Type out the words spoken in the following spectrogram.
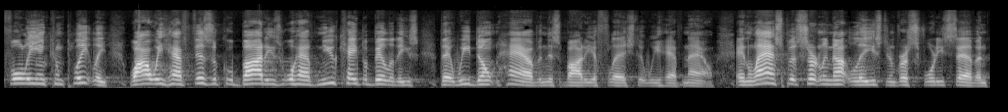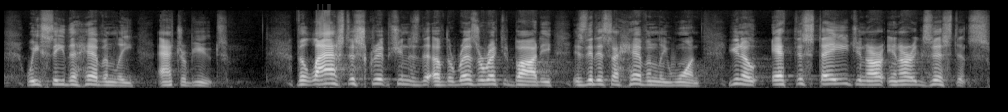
fully and completely. While we have physical bodies, we'll have new capabilities that we don't have in this body of flesh that we have now. And last but certainly not least, in verse 47, we see the heavenly attribute. The last description of the resurrected body is that it's a heavenly one. You know, at this stage in our, in our existence,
